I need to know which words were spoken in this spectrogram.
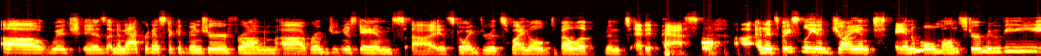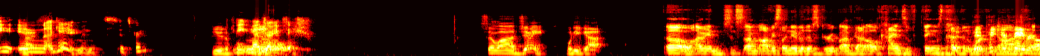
uh, which is an anachronistic adventure from uh, Rogue Genius Games. Uh, it's going through its final development edit pass, uh, and it's basically a giant animal monster movie in Nice. a game, and it's it's great. Beautiful. Eating my giant fish. So, uh, Jimmy, what do you got? Oh, I mean, since I'm obviously new to this group, I've got all kinds of things that I've been working pick your on. favorite. Um,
